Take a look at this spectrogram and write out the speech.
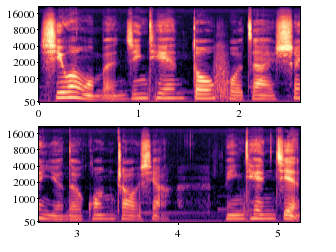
希望我们今天都活在圣言的光照下。明天见。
